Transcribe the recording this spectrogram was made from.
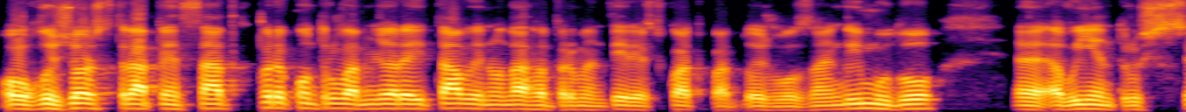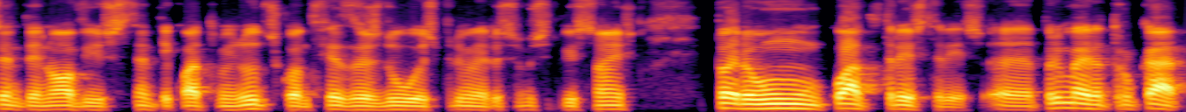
ou o Rui Jorge, terá pensado que para controlar melhor a Itália não dava para manter este 4-4-2 losango e mudou uh, ali entre os 69 e os 64 minutos, quando fez as duas primeiras substituições, para um 4-3-3. Uh, primeiro a trocar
